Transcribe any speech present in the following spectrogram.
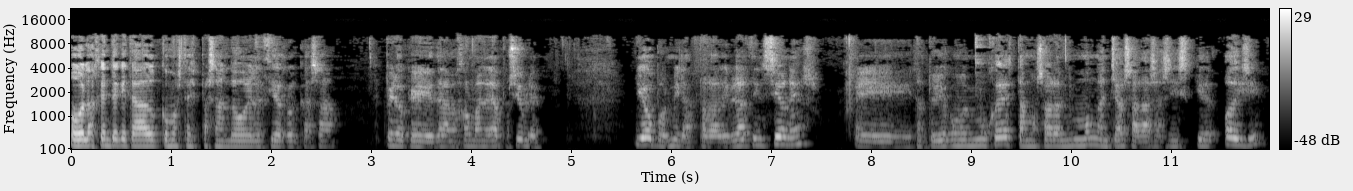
Hola gente, ¿qué tal? ¿Cómo estáis pasando el encierro en casa? Espero que de la mejor manera posible. Yo, pues mira, para liberar tensiones, eh, tanto yo como mi mujer estamos ahora mismo enganchados a Assassin's Creed Odyssey,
